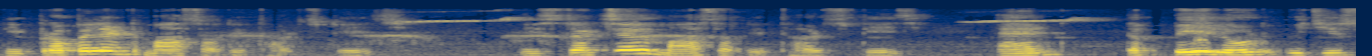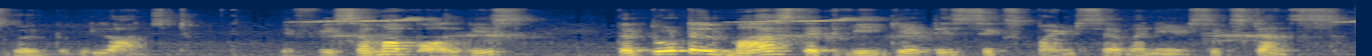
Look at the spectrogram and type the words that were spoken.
the propellant mass of the third stage, the structural mass of the third stage and the payload which is going to be launched. If we sum up all this, the total mass that we get is 6.786 tons.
